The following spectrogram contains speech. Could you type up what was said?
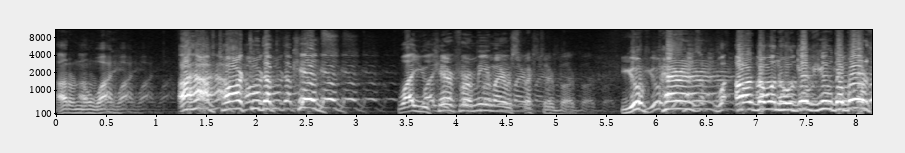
I don't know why. I have talked to the kids. Why you care for me, my respected brother? Your parents are the one who gave you the birth.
